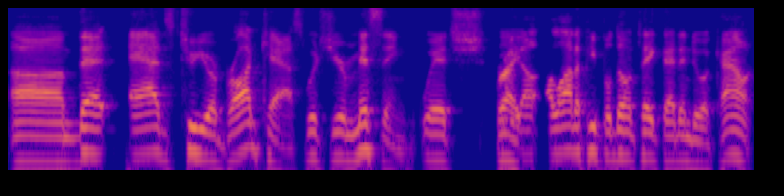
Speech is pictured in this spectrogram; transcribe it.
um, that adds to your broadcast, which you're missing, which right. You know, a lot of people don't take that into account.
